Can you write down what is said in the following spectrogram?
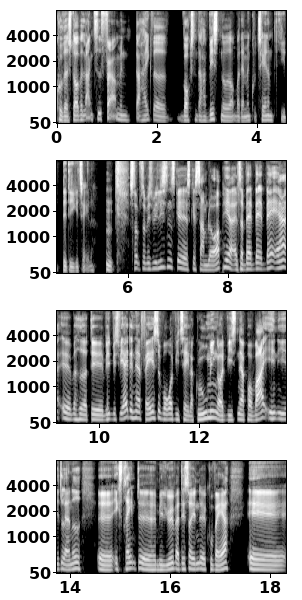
kunne være stoppet lang tid før, men der har ikke været voksne, der har vidst noget om, hvordan man kunne tale om det, det digitale. Mm. Så, så hvis vi lige sådan skal, skal samle op her, altså hvad, hvad, hvad er, øh, hvad hedder det, hvis vi er i den her fase, hvor at vi taler grooming, og at vi sådan er på vej ind i et eller andet øh, ekstremt øh, miljø, hvad det så end øh, kunne være, øh,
